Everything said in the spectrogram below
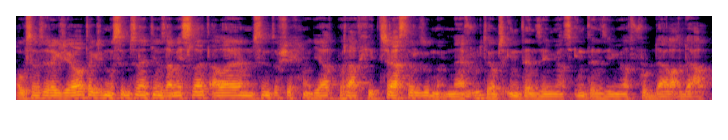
a už jsem si řekl, že jo, takže musím se nad tím zamyslet, ale musím to všechno dělat pořád chytře, já se rozumím, ne furt jenom s intenzivním, s intenzivním a furt dál a dál.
